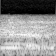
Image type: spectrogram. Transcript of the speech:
Yeah.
